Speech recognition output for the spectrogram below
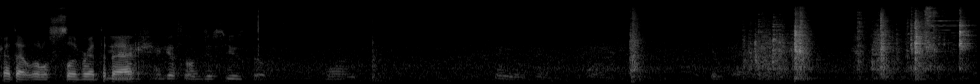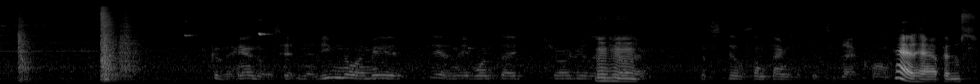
Got that little sliver at the Yeah, back. I guess I'll just use the one single thing. Because the handle is hitting it. Even though I made it, see, I made one side shorter than Mhm. the other. It's still sometimes if it's that close. Yeah, it happens.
